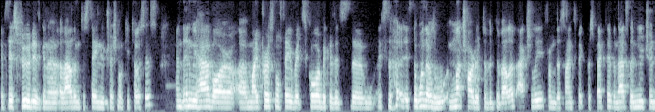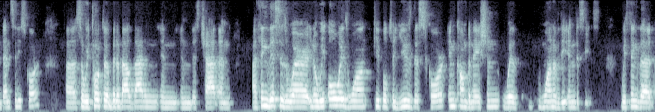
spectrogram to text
if this food is going to allow them to stay in nutritional ketosis and then we have our uh, my personal favorite score because it's the it's the it's the one that was much harder to develop actually from the scientific perspective, and that's the nutrient density score. Uh, so we talked a bit about that in, in in this chat, and I think this is where you know we always want people to use this score in combination with one of the indices. We think that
